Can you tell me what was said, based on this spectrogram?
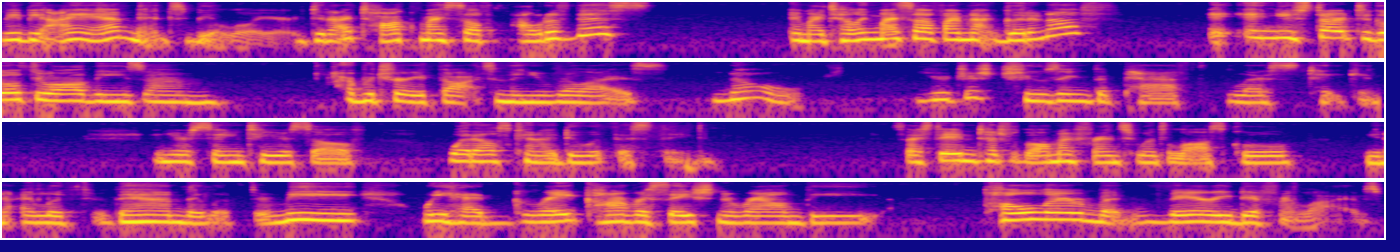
Maybe I am meant to be a lawyer. Did I talk myself out of this? Am I telling myself I'm not good enough? And you start to go through all these um, arbitrary thoughts, and then you realize, no, you're just choosing the path less taken. And you're saying to yourself, what else can I do with this thing? So I stayed in touch with all my friends who went to law school. You know, I lived through them, they lived through me. We had great conversation around the polar but very different lives.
